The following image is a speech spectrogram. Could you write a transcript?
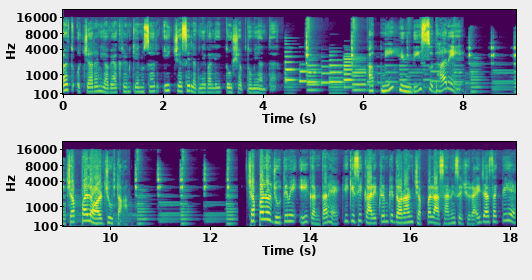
अर्थ, उच्चारण या व्याकरण के अनुसार एक जैसे लगने वाले दो शब्दों में अंतर। अपनी हिंदी सुधारें। चप्पल और जूता। चप्पल और जूते में एक अंतर है कि किसी कार्यक्रम के दौरान चप्पल आसानी से चुराई जा सकती है,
